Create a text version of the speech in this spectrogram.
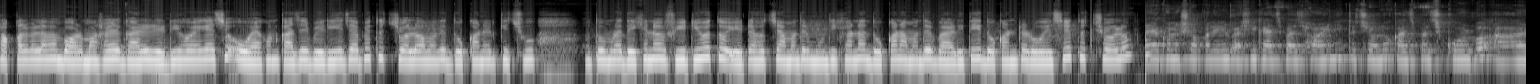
সকালবেলা আমার বড়মশাইয়ের গাড়ি রেডি হয়ে গেছে ও এখন কাজে বেরিয়ে যাবে। তো চলো আমাদের দোকানের কিছু তোমরা দেখে নাও ভিডিও তো এটা হচ্ছে আমাদের মুদিখানা দোকান আমাদের বাড়িতেই দোকানটা রয়েছে। তো চলো। এখনও সকালের বাসি কাজ বাজ হয়নি তো চলো কাজ বাজ করব। আর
